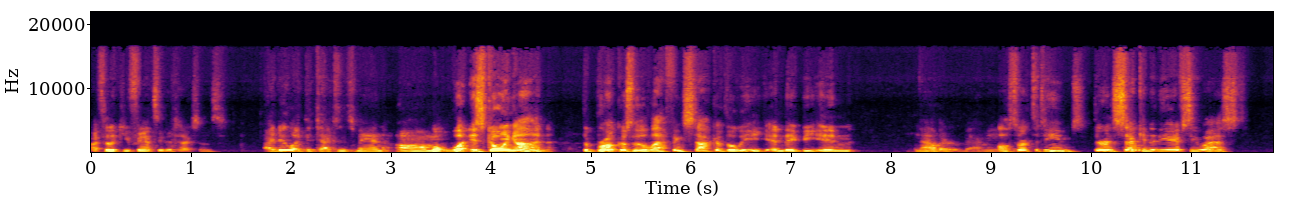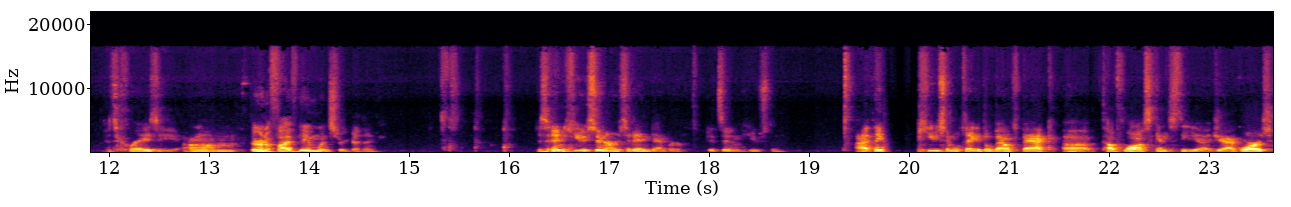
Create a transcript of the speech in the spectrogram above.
I feel like you fancy the Texans. I do like the Texans, man. Um, But what is going on? The Broncos are the laughing stock of the league, and they beat in now they're. I mean, all sorts of teams. They're in second in the AFC West. it's crazy. Um, They're on a five game win streak, I think. is it in Houston or is it in Denver? It's in Houston. I think Houston will take it. They'll bounce back. Uh, tough loss against the uh, Jaguars,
